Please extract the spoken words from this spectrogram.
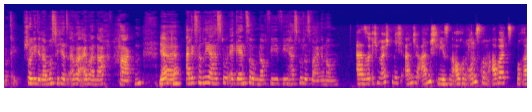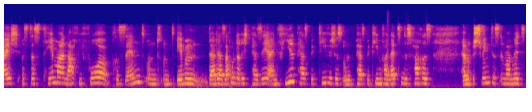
Okay, Entschuldige, da musste ich jetzt einfach einmal nachhaken. Ja, äh, Alexandria, hast du Ergänzungen noch? Wie, wie hast du das wahrgenommen? Also ich möchte mich Antje anschließen. Auch in unserem Arbeitsbereich ist das Thema nach wie vor präsent und, und eben da der Sachunterricht per se ein viel perspektivisches und perspektivenvernetzendes Fach ist, ähm, schwingt es immer mit.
